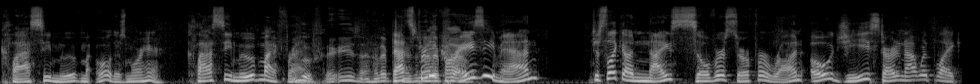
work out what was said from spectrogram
Classy move. My, oh, there's more here. Classy move, my friend. Oof, there is another. That's pretty another crazy, man. Just like a nice Silver Surfer run. OG starting out with like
